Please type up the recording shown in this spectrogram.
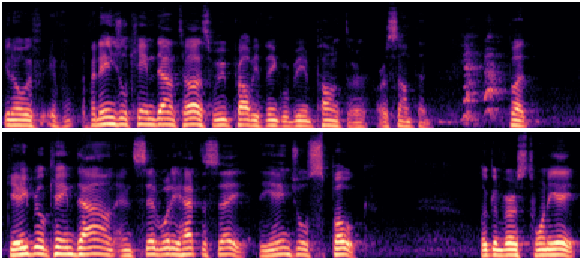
you know, if, if, if, an angel came down to us, we would probably think we're being punked or, or something. But Gabriel came down and said what he had to say. The angel spoke. Look in verse 28.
